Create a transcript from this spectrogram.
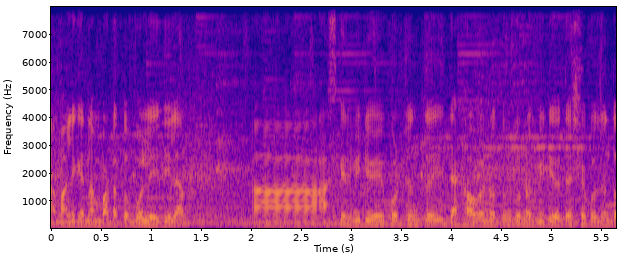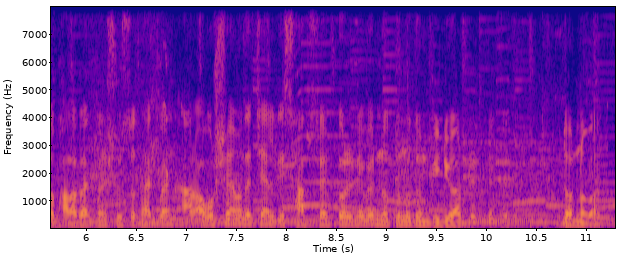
আর মালিকের নাম্বারটা তো বলেই দিলাম। আজকের ভিডিও এই পর্যন্তই। দেখা হবে নতুন কোনো ভিডিওতে সে পর্যন্ত ভালো থাকবেন, সুস্থ থাকবেন। আর অবশ্যই আমাদের চ্যানেলটি সাবস্ক্রাইব করে নেবেন নতুন নতুন ভিডিও আপডেট পেতে। ধন্যবাদ।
